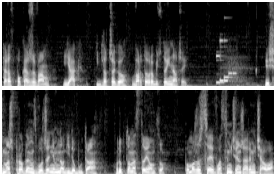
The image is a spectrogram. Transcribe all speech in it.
Teraz pokażę Wam, jak i dlaczego warto robić to inaczej. Jeśli masz problem z włożeniem nogi do buta, rób to na stojąco. Pomożesz sobie własnym ciężarem ciała.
